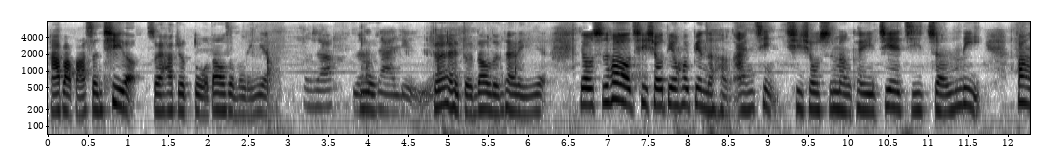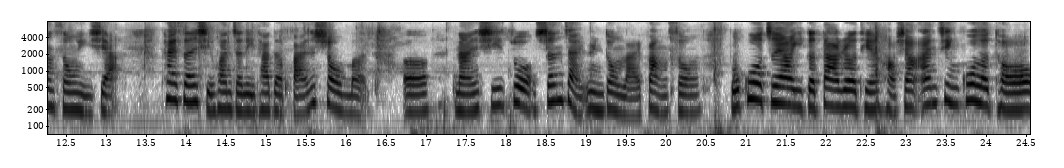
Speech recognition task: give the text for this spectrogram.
他爸爸生气了，所以他就躲到什么里面？躲到轮胎里面。对，躲到轮胎里面。有时候汽修店会变得很安静，汽修师们可以借机整理、放松一下。泰森喜欢整理他的扳手们。而南希做伸展运动来放松。不过这样一个大热天，好像安静过了头。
